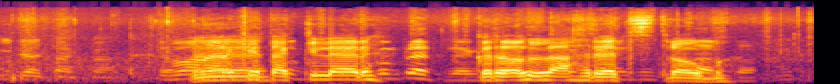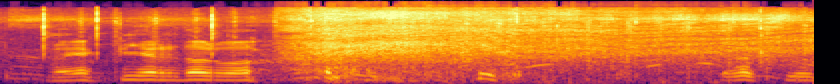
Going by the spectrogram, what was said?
Ile taka? E, Rakieta killer. Corolla Red Strobe. No jak pierdolło. Jasny.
